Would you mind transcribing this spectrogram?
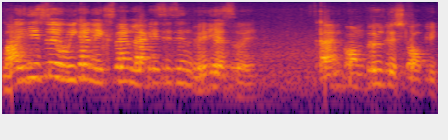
by this way, we can expand lachesis in various way. I am compelled to stop it.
